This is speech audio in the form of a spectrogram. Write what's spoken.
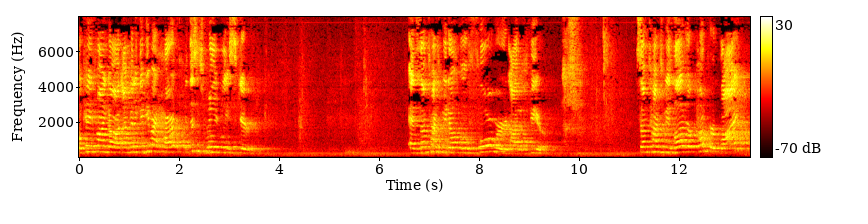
Okay, fine, God, I'm going to give you my heart, but this is really, really scary. And sometimes we don't move forward out of fear. Sometimes we love our comfort. Why?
